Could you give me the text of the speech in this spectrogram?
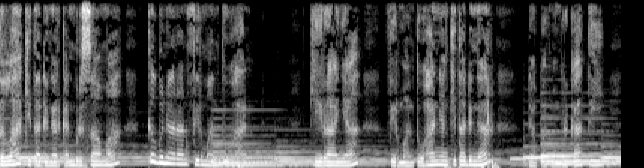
Telah kita dengarkan bersama kebenaran firman Tuhan. Kiranya firman Tuhan yang kita dengar dapat memberkati,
